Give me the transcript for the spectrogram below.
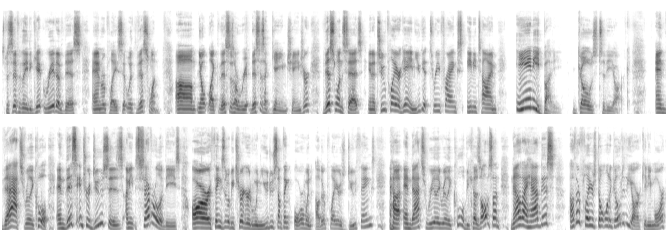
specifically to get rid of this and replace it with this one. Um, you know, like this is a this is a game changer. This one says in a two-player game, you get three francs anytime anybody goes to the Arc. And that's really cool. And this introduces, I mean, several of these are things that will be triggered when you do something or when other players do things. Uh, and that's really, really cool because all of a sudden, now that I have this, other players don't want to go to the arc anymore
